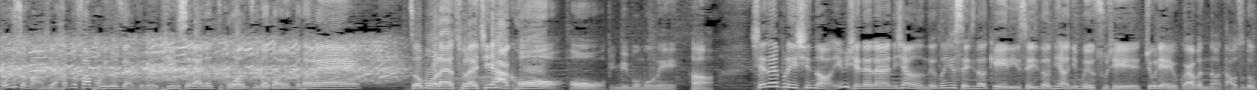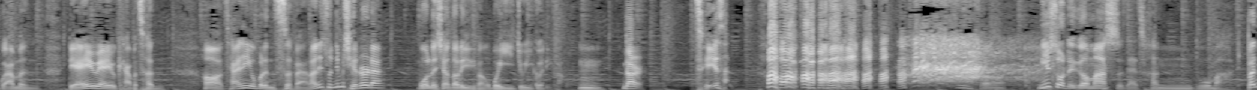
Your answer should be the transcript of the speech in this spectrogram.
我跟你说嘛，现在很多耍朋友都是这样子的，平时呢都个人住到个人屋头的，周末呢出来解下渴，哦，冰冰蒙蒙的哈。现在不得行了，因为现在呢，你想那个东西涉及到隔离，涉及到你像你们又出去，酒店又关门了，到处都关门，电影院又看不成，哈，餐厅又不能吃饭，那你说你们去哪儿呢？我能想到的地方，唯一就一个地方，嗯，哪儿？车上。你说那个嘛是在成都嘛，本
